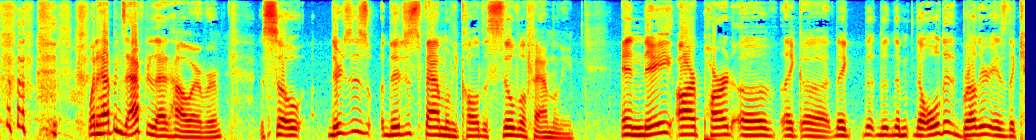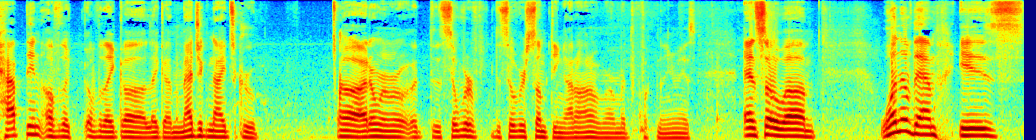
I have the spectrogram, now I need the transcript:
what happens after that, however, so there's this there's this family called the Silva family, and they are part of like uh like the the, the, the oldest brother is the captain of the of like uh like a Magic Knights group. Uh, I don't remember the silver the silver something. I don't I don't remember what the fuck the name is, and so um, one of them is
